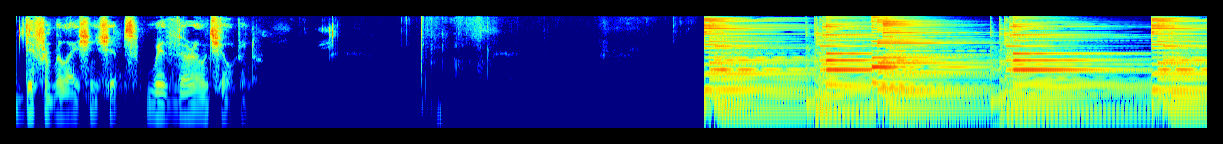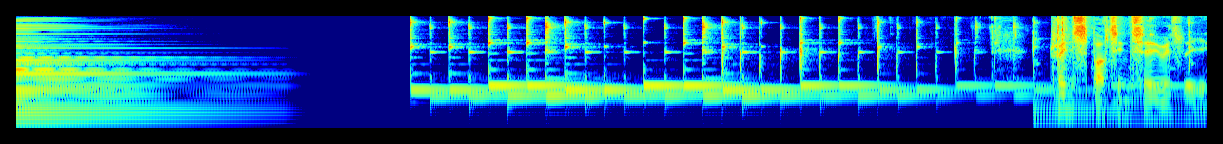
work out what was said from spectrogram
different relationships with their own children. Trainspotting 2 is the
